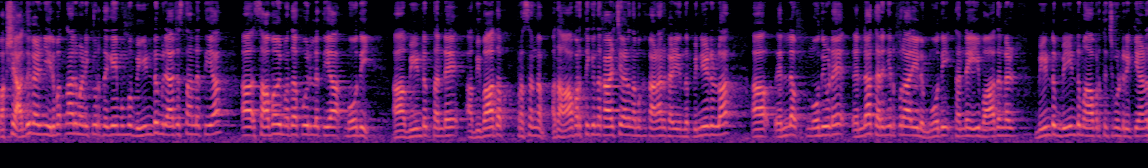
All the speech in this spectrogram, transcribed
പക്ഷെ അത് കഴിഞ്ഞ് ഇരുപത്തിനാല് മണിക്കൂർ തികയും മുമ്പ് വീണ്ടും രാജസ്ഥാനിലെത്തിയ സാബോയ് മദപൂരിലെത്തിയ മോദി വീണ്ടും തന്റെ വിവാദ പ്രസംഗം അത് ആവർത്തിക്കുന്ന കാഴ്ചയാണ് നമുക്ക് കാണാൻ കഴിയുന്നത്. പിന്നീടുള്ള എല്ലാ മോദിയുടെ എല്ലാ തെരഞ്ഞെടുപ്പ് റാലിയിലും മോദി തന്റെ ഈ വാദങ്ങൾ വീണ്ടും വീണ്ടും ആവർത്തിച്ചു കൊണ്ടിരിക്കുകയാണ്.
